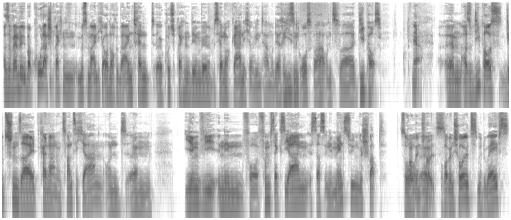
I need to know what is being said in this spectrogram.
Also wenn wir über Cola sprechen, müssen wir eigentlich auch noch über einen Trend äh, kurz sprechen, den wir bisher noch gar nicht erwähnt haben und der riesengroß war, und zwar Deep House. Ja. Ähm, also Deep House gibt's schon seit, keine Ahnung, 20 Jahren und ähm, irgendwie in den, vor fünf, sechs Jahren ist das in den Mainstream geschwappt. So, Robin äh, Schulz. Robin Schulz mit Waves.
